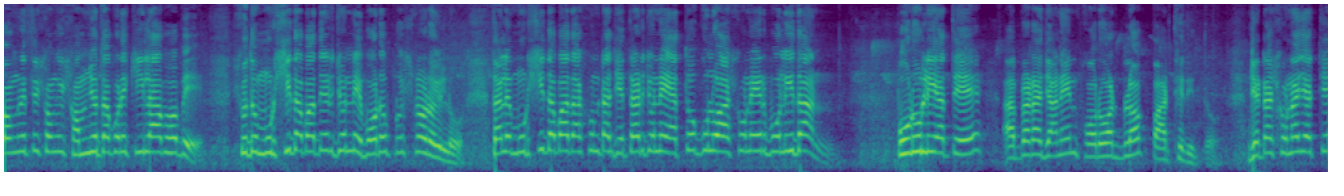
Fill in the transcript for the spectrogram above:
কংগ্রেসের সঙ্গে সমঝোতা করে কি লাভ হবে? শুধু মুর্শিদাবাদের জন্য বড় প্রশ্ন রইল। তাহলে মুর্শিদাবাদ আসনটা জেতার জন্য এতগুলো আসনের বলিদান। পুরুলিয়াতে আপনারা জানেন ফরওয়ার্ড ব্লক প্রার্থী দিত যেটা শোনা যাচ্ছে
